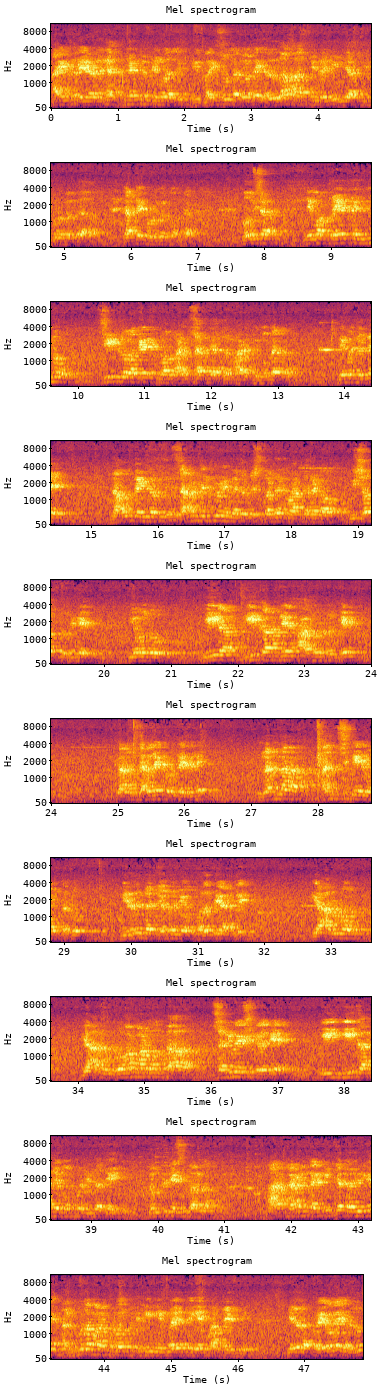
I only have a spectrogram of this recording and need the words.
ಆಯ್ತು ಏಳರಿಂದ ಹದಿನೆಂಟು ತಿಂಗಳಲ್ಲಿ ಈ ಮೈಸೂರು ನಗರದ ಎಲ್ಲ ಆಸ್ತಿಗಳಲ್ಲಿ ಈ ಆಸ್ತಿ ಕೊಡಬೇಕ, ಖಾತೆ ಕೊಡಬೇಕು ಅಂತ. ಬಹುಶಃ ನಿಮ್ಮ ಪ್ರಯತ್ನ ಇನ್ನೂ ಶೀಘ್ರವಾಗಿ ನಾವು ಮಾಡಕ್ ಸಾಧ್ಯ ಆದರೆ ಮಾಡಕ್ಕೆ ಮುಂದಾಗ ನಿಮ್ಮ ಜೊತೆ ನಾವು ಕೈ ಜೋಡಿಸಿ ಸಾರ್ವಜನಿಕರು ನಿಮ್ಮ ಜೊತೆ ಸ್ಪರ್ಧೆ ಮಾಡ್ತಾರೆ ನಾವು ವಿಶ್ವಾಸದೊಂದಿಗೆ ಈ ಒಂದು ಈಗ ಈ ಖಾತೆ ಆಗೋದಕ್ಕೆ ನಾನು ಸಲಹೆ ಕೊಡ್ತಾ ಇದ್ದೀನಿ. ನನ್ನ ಅನಿಸಿಕೆ ಇರುವಂಥದ್ದು ಯಾರು ಯಾರು ದ್ರೋಹ ಮಾಡುವಂತಹ ಸನ್ನಿವೇಶಗಳಿಗೆ ಈ ಈ ಕಾರ್ಯ ಮುಂಪಡಿದಲ್ಲಿ ದುರ್ಗೇಶ್ ಬರಲ್ಲ ಆ ಕಾರಣಕ್ಕಾಗಿ ಜನರಿಗೆ ಅನುಕೂಲ ಮಾಡಿಕೊಳ್ಳುವಂಥ ಈ ಪ್ರಯತ್ನ ಏನು ಮಾಡ್ತಾ ಇದ್ವಿ ಇದರ ಪ್ರಯೋಗ ಎಲ್ಲರೂ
